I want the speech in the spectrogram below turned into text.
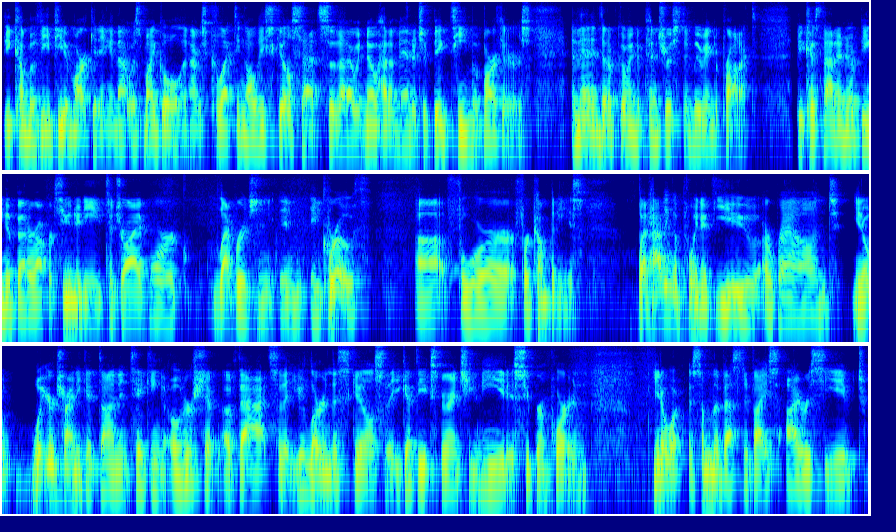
become a vp of marketing and that was my goal and i was collecting all these skill sets so that i would know how to manage a big team of marketers and then ended up going to pinterest and moving to product because that ended up being a better opportunity to drive more leverage and in, growth uh, for for companies. But having a point of view around you know what you're trying to get done and taking ownership of that, so that you learn the skills, so that you get the experience you need, is super important. You know what? Some of the best advice I received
